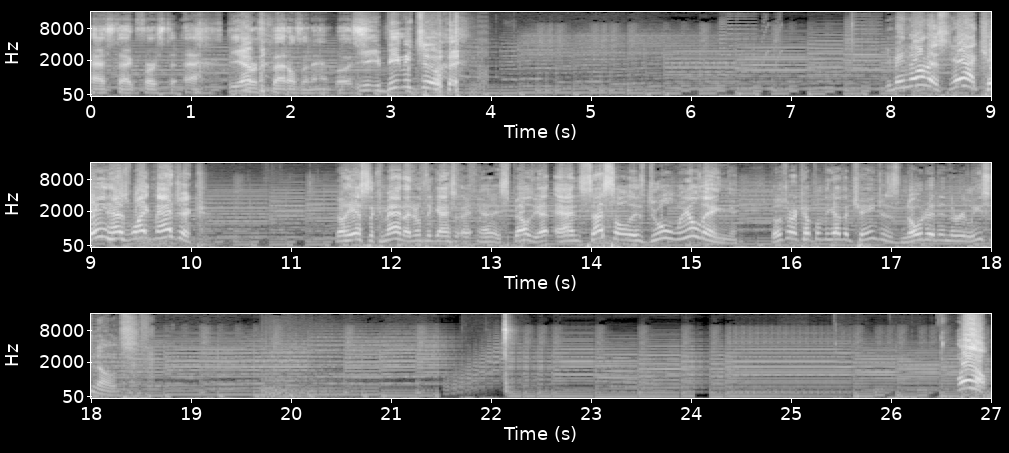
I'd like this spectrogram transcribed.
Hashtag first Yep. first battles an ambush. You, you beat me to it. You may notice, yeah, Kain has white magic. Well, he has the command. I don't think he has any spells yet. And Cecil is dual wielding. Those are a couple of the other changes noted in the release notes. Well,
